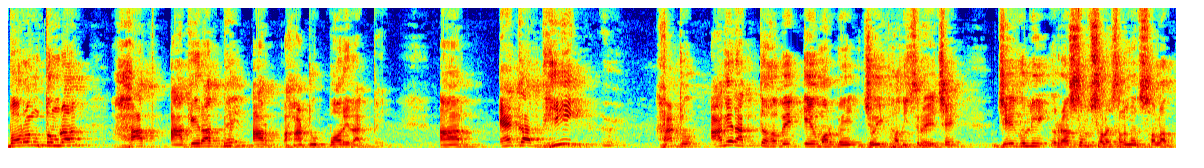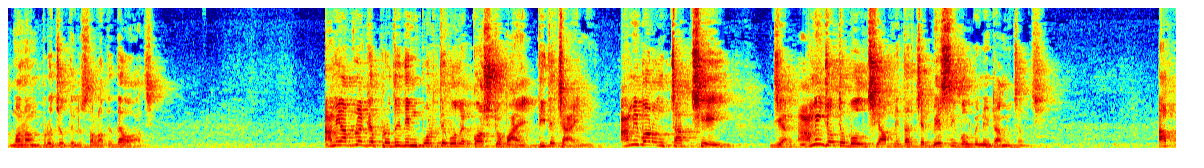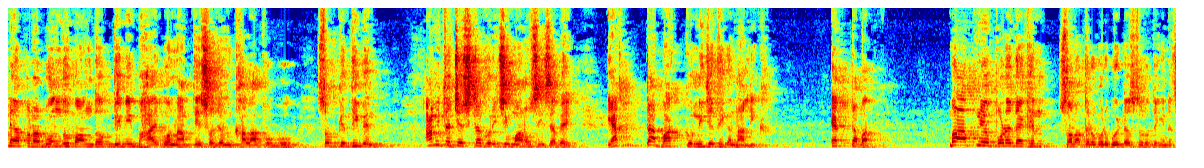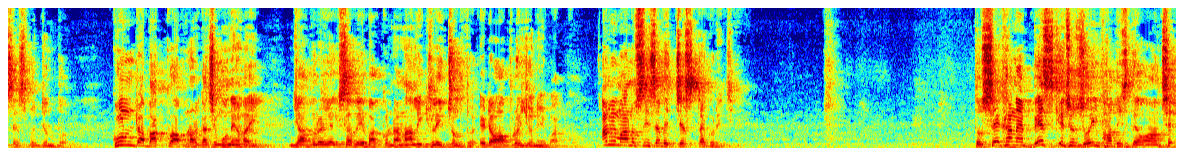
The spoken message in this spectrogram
বরং তোমরা হাত আগে রাখবে আর হাঁটু পরে রাখবে। আর একাধিক হাঁটু আগে রাখতে হবে, এ মর্মে জয়ীফ হাদিস রয়েছে, যেগুলি রাসুল সাল্লাহ সাল্লামের সলাৎ বনাম প্রচতিল সলাতে দেওয়া আছে। আমি আপনাকে প্রতিদিন পড়তে বলে কষ্ট পাই দিতে চাইনি। আমি বরং চাচ্ছি যে আমি যত বলছি, আপনি তার চেয়ে বেশি বলবেন, এটা আমি চাচ্ছি। আপনি আপনার বন্ধু বান্ধব দিনী ভাই বোন, আত্মীয় স্বজন, খালা ফুফু, সবকে দিবেন। আমি তো চেষ্টা করেছি মানুষ হিসাবে একটা বাক্য নিজে থেকে না লিখা। একটা বাক্য। বা আপনিও পড়ে দেখেন, সলাতের উপর বইটা শুরু থেকে নিয়ে শেষ পর্যন্ত। কোনটা বাক্য আপনার কাছে মনে হয় যে আব্দুল সাহেব এই বাক্যটা না লিখলেই চলতো? এটা অপ্রয়োজনীয় বাক্য। আমি মানুষ হিসাবে চেষ্টা করেছি। তো সেখানে বেশ কিছু জয়ীফ হাদিস দেওয়া আছে,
